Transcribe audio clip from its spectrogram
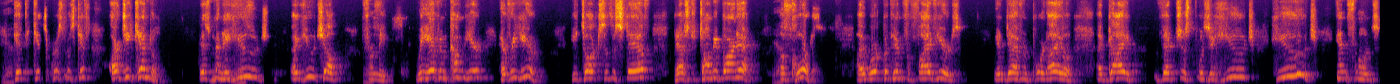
yes. get the kids Christmas gifts. R.T. Kendall, has been a huge, yes. a huge help for yes. me. We have him come here every year He talks to the staff, Pastor Tommy Barnett, of course. I worked with him for five years in Davenport, Iowa, a guy that just was a huge, huge influence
